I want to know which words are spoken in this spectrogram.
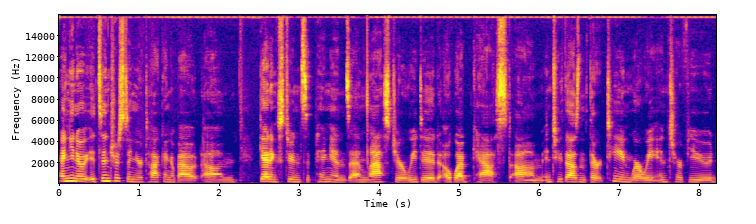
And you know, it's interesting you're talking about um, getting students' opinions. And last year we did a webcast um, in 2013 where we interviewed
